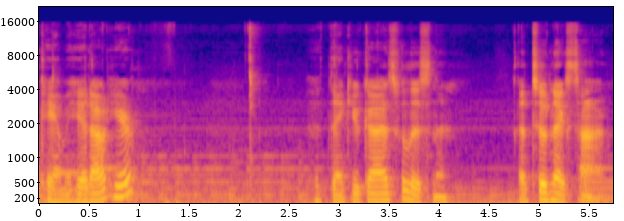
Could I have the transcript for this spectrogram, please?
Okay, I'm gonna head out here. Thank you guys for listening. Until next time.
